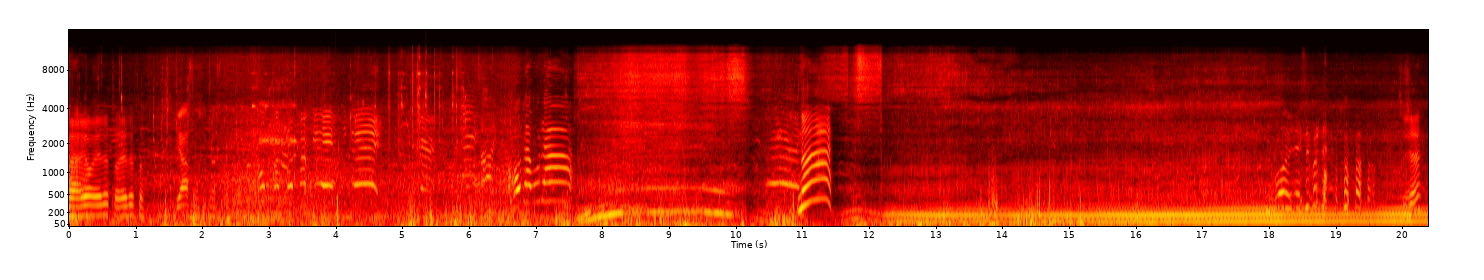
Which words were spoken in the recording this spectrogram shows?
Ne, jo, jede to, jede to. Já se říkám. Voda, voda! Ne! Vole, děj si brda. Cože?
